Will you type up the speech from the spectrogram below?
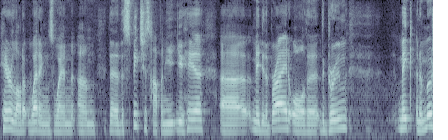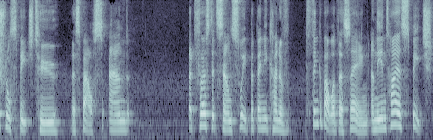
hear a lot at weddings when um, the, the speeches happen. You, you hear uh, maybe the bride or the, the groom make an emotional speech to their spouse, and at first it sounds sweet, but then you kind of think about what they're saying, and the entire speech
